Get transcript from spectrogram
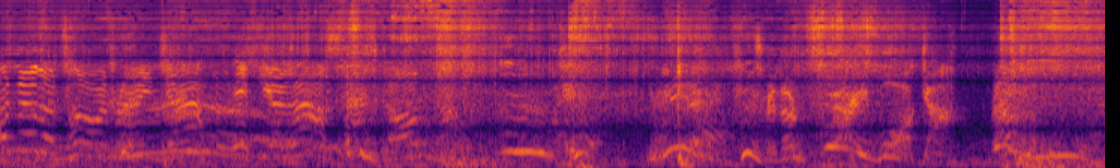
Another time, Ranger. If you last that long. To the grave walker.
